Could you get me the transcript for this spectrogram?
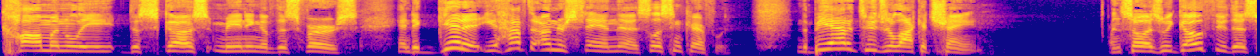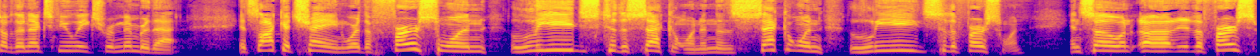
commonly discussed meaning of this verse. And to get it, you have to understand this. Listen carefully. The Beatitudes are like a chain. And so, as we go through this over the next few weeks, remember that. It's like a chain where the first one leads to the second one, and then the second one leads to the first one. And so, uh, the first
